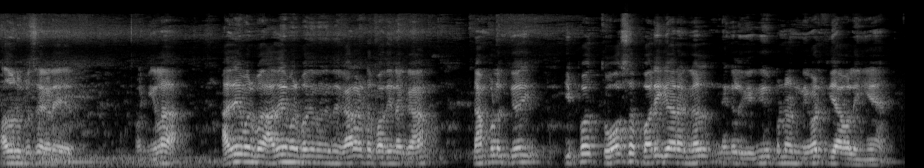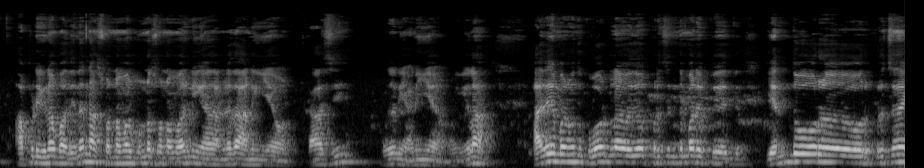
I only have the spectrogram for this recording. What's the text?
அது ஒரு பிரச்சனை கிடையாது. ஓகேங்களா? அதே மாதிரி அதே மாதிரி பார்த்தீங்கன்னா இந்த காலகட்டம் பார்த்தீங்கன்னாக்கா நம்மளுக்கு இப்போ தோசை பரிகாரங்கள் எங்களுக்கு எங்கேயும் பண்ண நிவர்த்தி ஆகலைங்க. அப்படின்னா பார்த்தீங்கன்னா நான் சொன்ன மாதிரி முன்ன சொன்ன மாதிரி நீங்கள் அங்கே தான் அணுகி ஆகணும் காசி வந்து நீங்கள் அணுகி ஓகேங்களா? அதே மாதிரி வந்து கோர்ட்டில் ஏதோ பிரச்சனை இந்த மாதிரி எந்த ஒரு ஒரு பிரச்சனை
